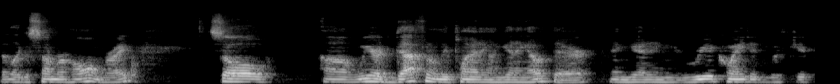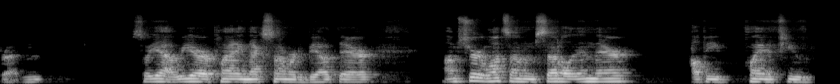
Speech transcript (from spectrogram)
like a summer home, right? So um, we are definitely planning on getting out there and getting reacquainted with Cape Breton. So yeah, we are planning next summer to be out there I'm sure once I'm settled in there, I'll be playing a few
